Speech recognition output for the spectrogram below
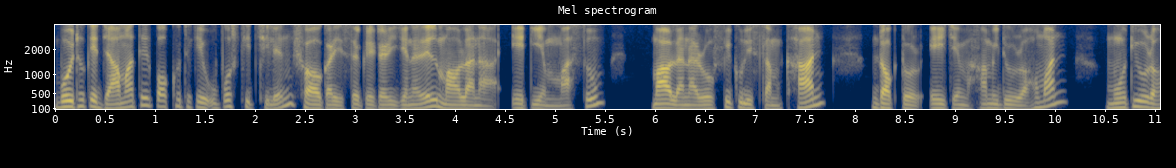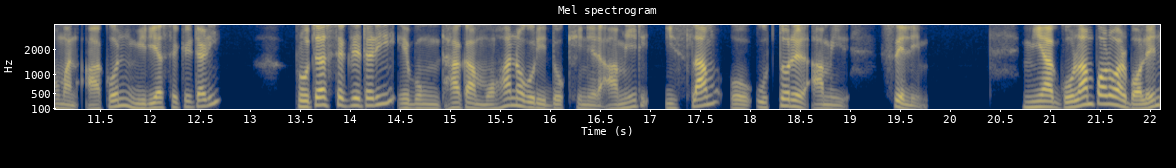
বৈঠকে জামাতের পক্ষ থেকে উপস্থিত ছিলেন সহকারী secretary general Maulana ATM Masum, Maulana Rafiqul Islam Khan, doctor H M Hamidur Rahman, Motiur Rahman Akon, media secretary প্রচার সেক্রেটারি এবং ঢাকা মহানগরী দক্ষিণের আমির ইসলাম ও উত্তরের আমির সেলিম। মিয়া গোলাম পরোয়ার বলেন,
